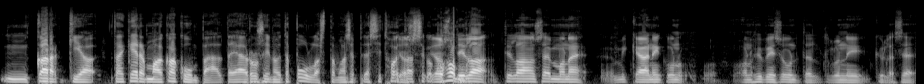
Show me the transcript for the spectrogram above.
mm, karkkia tai kermaa kakun päältä ja rusinoita pullasta, vaan se pitäisi sitten hoitaa jos, se koko jos homma. Tila, tila on semmoinen, mikä niin kuin on hyvin suunniteltu, niin kyllä se,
